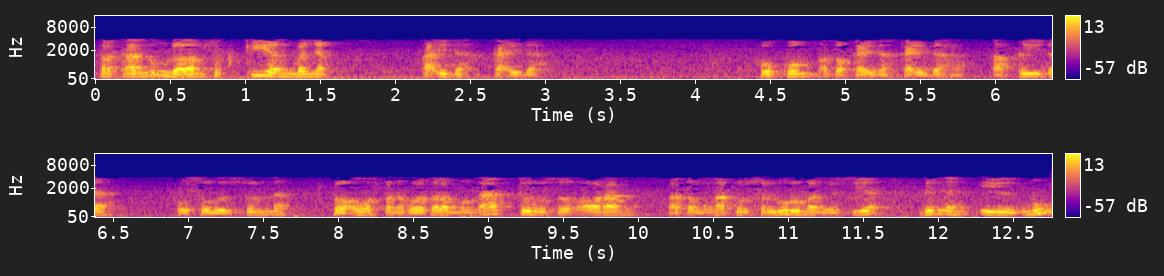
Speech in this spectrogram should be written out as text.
Terkandung dalam sekian banyak kaidah-kaidah. Hukum atau kaidah-kaidah akidah, usul sunnah. Bahwa Allah Subhanahu wa taala mengatur seorang atau mengatur seluruh manusia dengan ilmu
